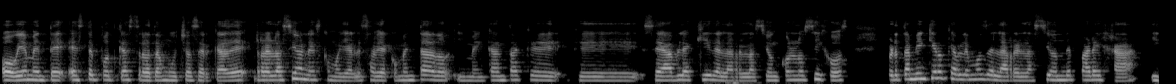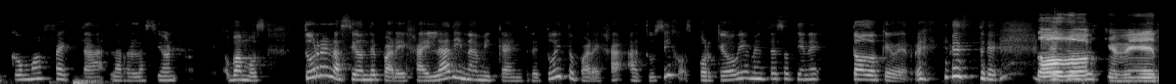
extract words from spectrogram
obviamente este podcast trata mucho acerca de relaciones, como ya les había comentado, y me encanta que, se hable aquí de la relación con los hijos, pero también quiero que hablemos de la relación de pareja y cómo afecta la relación, vamos, tu relación de pareja y la dinámica entre tú y tu pareja a tus hijos, porque obviamente eso tiene todo que ver. Este, todo que ver.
